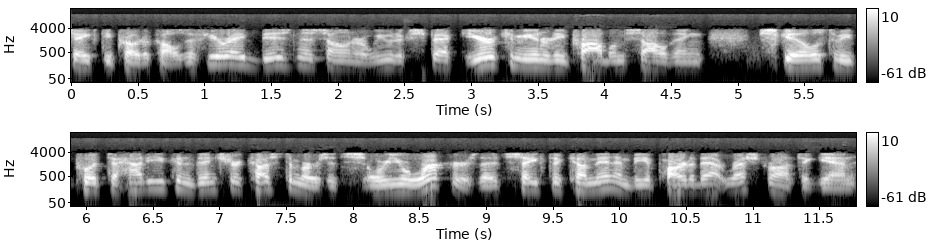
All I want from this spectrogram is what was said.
safety protocols. If you're a business owner, we would expect your community problem solving skills to be put to how do you convince your customers it's or your workers that it's safe to come in and be a part of that restaurant again.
